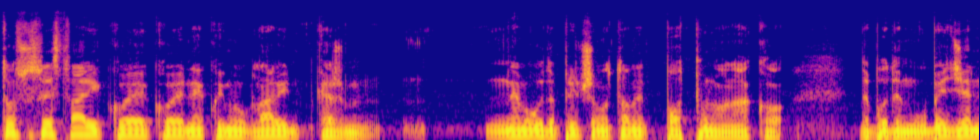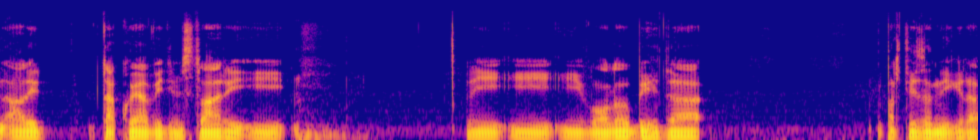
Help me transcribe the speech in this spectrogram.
to su sve stvari koje, koje neko ima u glavi, kažem, ne mogu da pričam o tome potpuno onako da budem ubeđen, ali tako ja vidim stvari i i, i, i voleo bih da Partizan igra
